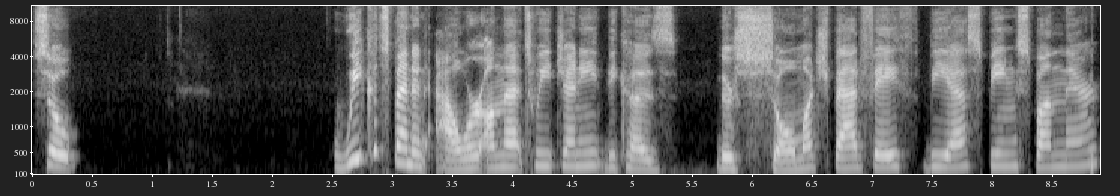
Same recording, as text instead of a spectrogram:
So we could spend an hour on that tweet jenny because there's so much bad faith bs being spun there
